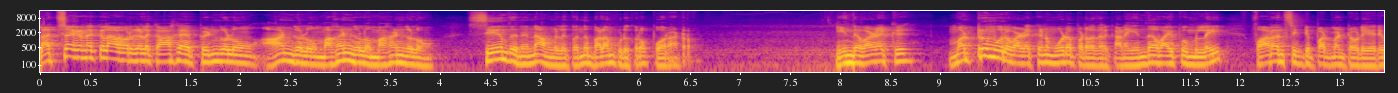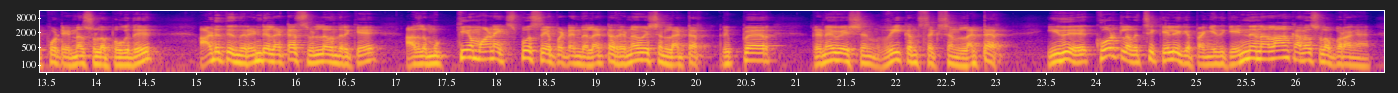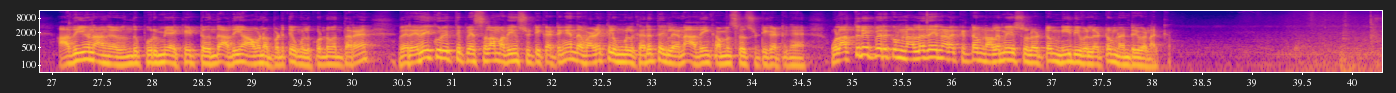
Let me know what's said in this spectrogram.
லட்சக்கணக்கில் அவர்களுக்காக பெண்களும் ஆண்களும் மகன்களும் மகன்களும் சேர்ந்து நின்று அவங்களுக்கு வந்து பலம் கொடுக்குறோம் போராடுறோம் இந்த வழக்கு மற்றும் ஒரு வழக்குன்னு மூடப்படுவதற்கான எந்த வாய்ப்பும் இல்லை. ஃபாரன்சிக் டிபார்ட்மெண்ட்டோடைய ரிப்போர்ட் என்ன சொல்ல போகுது? அடுத்து இந்த ரெண்டு லெட்டர்ஸ் வெளில வந்திருக்கு. அதில் முக்கியமான எக்ஸ்போஸ் செய்யப்பட்ட இந்த letter renovation letter repair renovation reconstruction letter இது கோர்ட்டில் வச்சு கேள்வி கேட்பாங்க. இதுக்கு என்னென்னலாம் கதை சொல்ல போகிறாங்க அதையும் நாங்கள் வந்து பொறுமையாக கேட்டு வந்து அதையும் ஆவணப்படுத்தி உங்களுக்கு கொண்டு வந்து தரேன். வேறு எதை குறித்து பேசலாம் அதையும் சுட்டி காட்டுங்க இந்த வழக்கில் உங்கள் கருத்துக்கள் என்ன அதையும் கமெண்ட்ஸில் சுட்டி காட்டுங்க உங்கள் அத்தனை பேருக்கும் நல்லதே நடக்கட்டும் நலமே சொல்லட்டும் நீதி வெல்லட்டும். நன்றி வணக்கம்.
